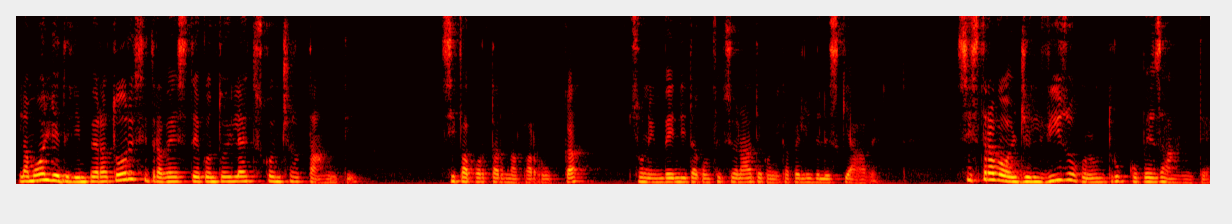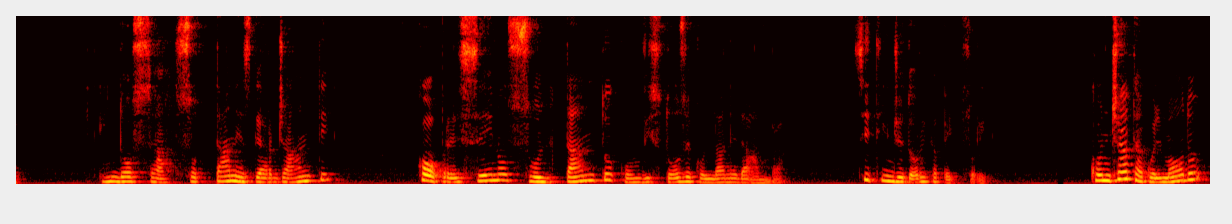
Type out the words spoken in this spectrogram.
la moglie dell'imperatore si traveste con toilette sconcertanti. Si fa portare una parrucca, sono in vendita confezionate con i capelli delle schiave. Si stravolge il viso con un trucco pesante. Indossa sottane sgargianti. Copre il seno soltanto con vistose collane d'ambra. Si tinge d'oro i capezzoli. Conciata a quel modo,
